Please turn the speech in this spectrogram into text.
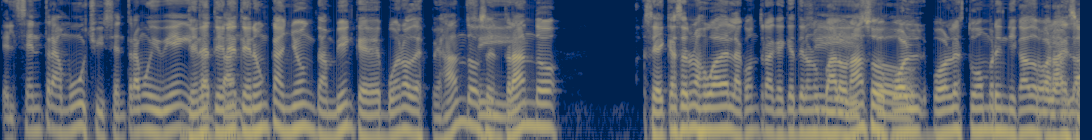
él centra mucho y centra muy bien. Tiene, está tiene, tan- tiene un cañón también que es bueno despejando, Sí. centrando. Si hay que hacer una jugada en la contra, que hay que tirar un balonazo, so- Paul, Paul es tu hombre indicado So, para lo- eso.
